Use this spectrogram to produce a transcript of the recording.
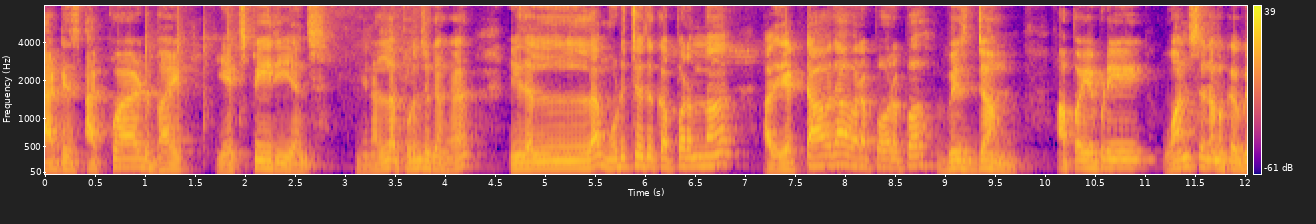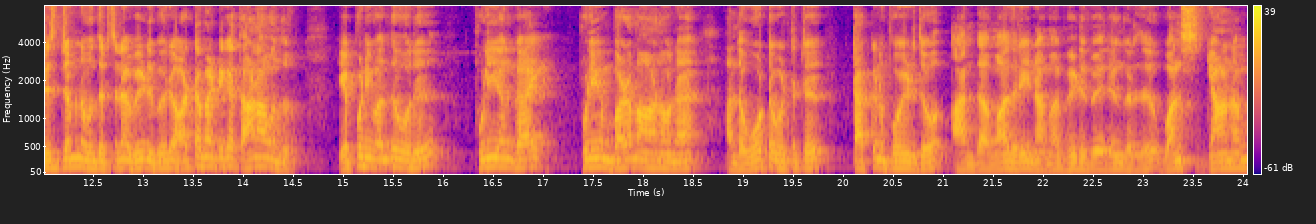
that is acquired by experience நீங்கள் நல்லா புரிஞ்சுக்கோங்க. இதெல்லாம் முடித்ததுக்கப்புறம் தான் அது எட்டாவதாக வரப்போகிறப்போ விஸ்டம் அப்போ எப்படி ஒன்ஸ் நமக்கு விஸ்டம்னு வந்துடுச்சுன்னா வீடு பேர் ஆட்டோமேட்டிக்காக தானாக வந்துடும் எப்படி வந்து ஒரு புளியங்காய் புளியம் பழமாக ஆனோன்னே அந்த ஓட்டை விட்டுட்டு டக்குன்னு போயிடுதோ அந்த மாதிரி நம்ம வீடு பேருங்கிறது ஒன்ஸ் ஞானம்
